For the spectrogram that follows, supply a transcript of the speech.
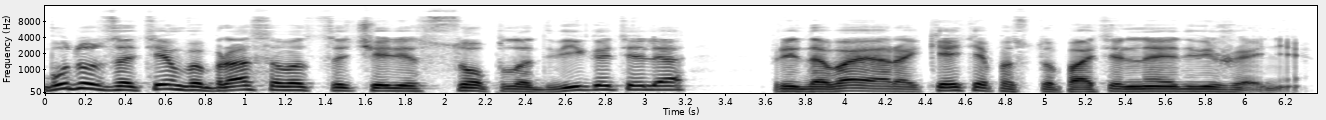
будут затем выбрасываться через сопло двигателя, придавая ракете поступательное движение.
